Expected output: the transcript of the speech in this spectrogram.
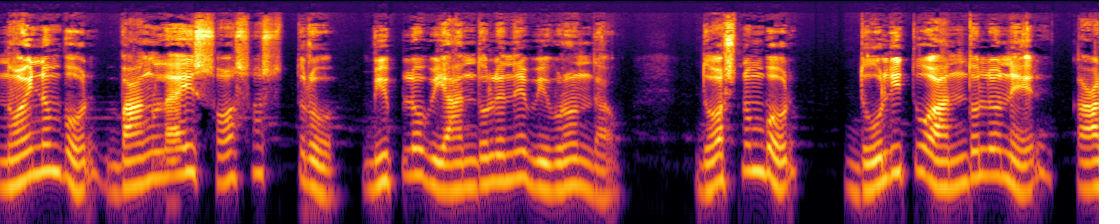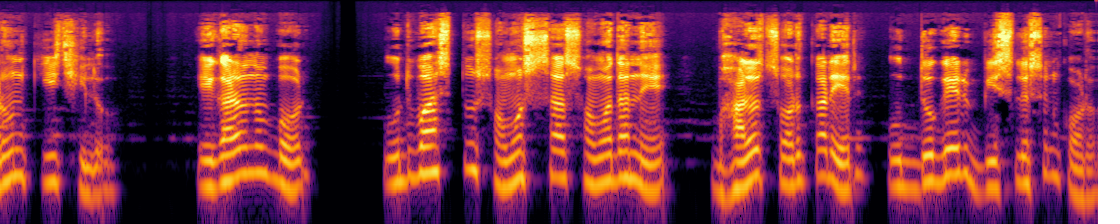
নয় নম্বর, বাংলায় সশস্ত্র বিপ্লবী আন্দোলনের বিবরণ দাও। দশ নম্বর, দলিত আন্দোলনের কারণ কী ছিল? এগারো নম্বর, উদ্বাস্তু সমস্যা সমাধানে ভারত সরকারের উদ্যোগের বিশ্লেষণ করো।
